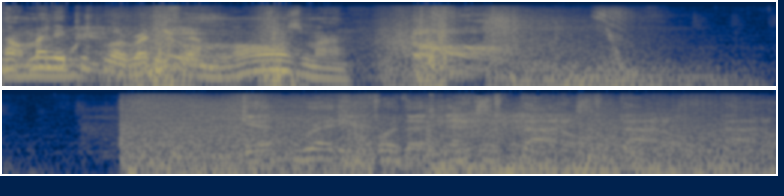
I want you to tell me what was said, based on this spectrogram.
Not many people are ready for them laws, man. Get ready for the next battle. Battle. Battle.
